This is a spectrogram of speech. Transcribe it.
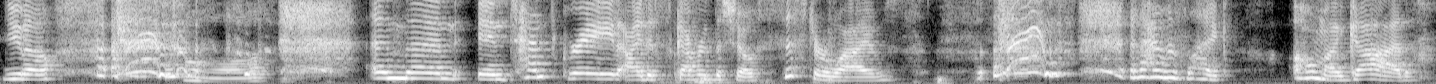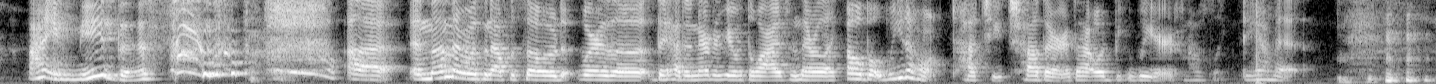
You know? And then in 10th grade, I discovered the show Sister Wives. and I was like, oh my god, I need this. uh, and then there was an episode where the they had an interview with the wives and they were like, oh, but we don't touch each other. That would be weird. And I was like, damn it.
